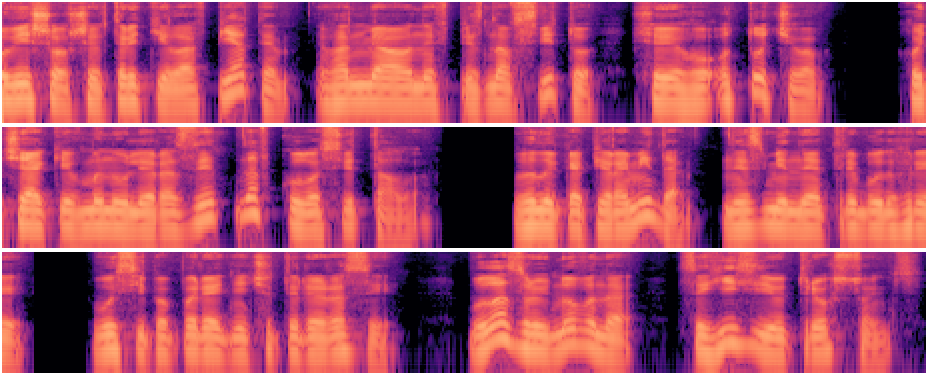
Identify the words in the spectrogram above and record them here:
Увійшовши в три тіла в п'яте, Ван Мяо не впізнав світу, що його оточував, хоча, як і в минулі рази, навколо світало. Велика піраміда, незмінний атрибут гри в усі попередні чотири рази, була зруйнована сегізією трьох сонць.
